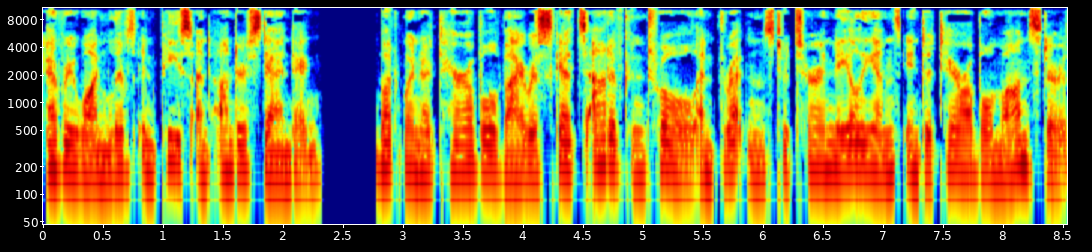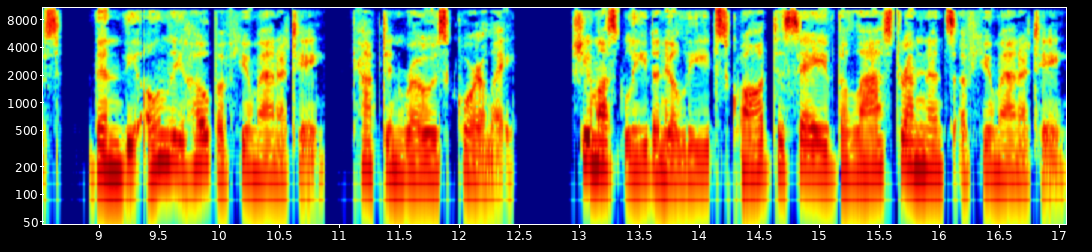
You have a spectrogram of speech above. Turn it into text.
Everyone lives in peace and understanding. But when a terrible virus gets out of control and threatens to turn aliens into terrible monsters, then the only hope of humanity, Captain Rose Corley. She must lead an elite squad to save the last remnants of humanity.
